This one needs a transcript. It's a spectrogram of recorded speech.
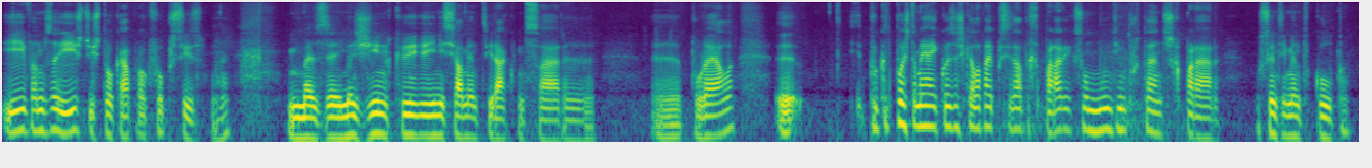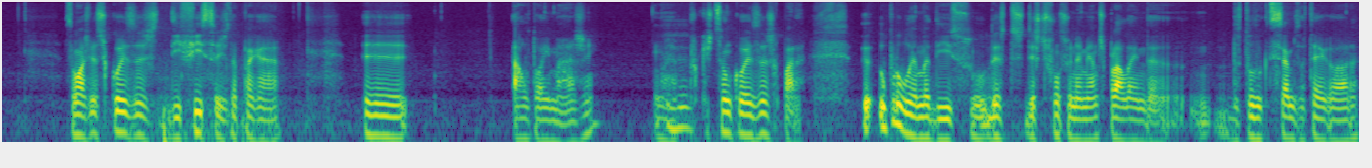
e vamos a isto e estou cá para o que for preciso. Não é? Mas imagino que inicialmente irá começar uh, uh, por ela, uh, porque depois também há coisas que ela vai precisar de reparar e que são muito importantes. Reparar o sentimento de culpa, são às vezes coisas difíceis de apagar, a autoimagem, é? uhum. porque isto são coisas, repara, o problema disso, destes, destes funcionamentos, para além de, de tudo o que dissemos até agora,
